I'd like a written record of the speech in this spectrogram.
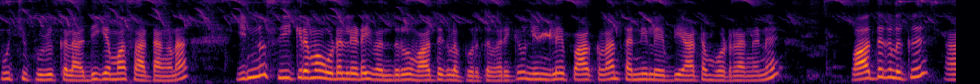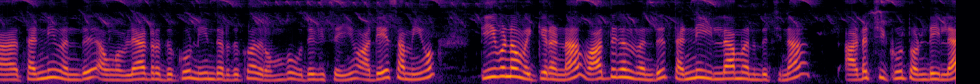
பூச்சி புழுக்களை அதிகமாக சாப்பிட்டாங்கன்னா இன்னும் சீக்கிரமாக உடல் எடை வந்துடும் வாத்துக்களை பொறுத்த வரைக்கும். நீங்களே பார்க்கலாம் தண்ணியில் எப்படி ஆட்டம் போடுறாங்கன்னு. வாத்துகளுக்கு தண்ணி வந்து அவங்க விளையாடுறதுக்கும் நீந்துறதுக்கும் அது ரொம்ப உதவி செய்யும். அதே சமயம் தீவனம் வைக்கிறேன்னா வாத்துகள் வந்து தண்ணி இல்லாமல் இருந்துச்சுன்னா அடைச்சிக்கும் தொண்டையில்.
